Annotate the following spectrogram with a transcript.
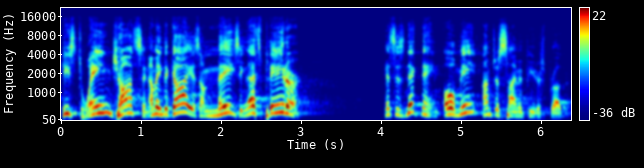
He's Dwayne Johnson. I mean, the guy is amazing. That's Peter. It's his nickname. Oh, me? I'm just Simon Peter's brother.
